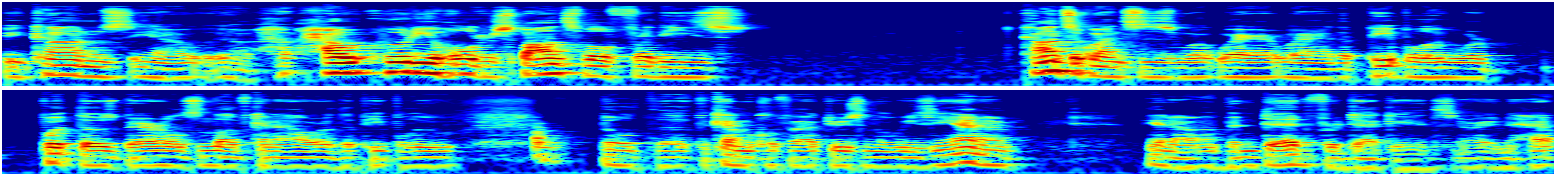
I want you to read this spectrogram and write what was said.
becomes, you know, how who do you hold responsible for these consequences where, where the people who were put those barrels in Love Canal or the people who built the, the chemical factories in Louisiana, you know, have been dead for decades, right? And how,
